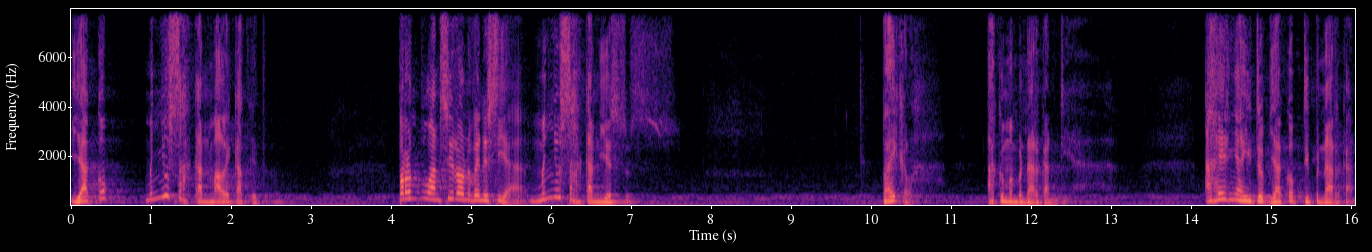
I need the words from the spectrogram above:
Yakub menyusahkan malaikat itu perempuan Siron Venesia menyusahkan Yesus. Baiklah, aku membenarkan dia. Akhirnya hidup Yakob dibenarkan,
